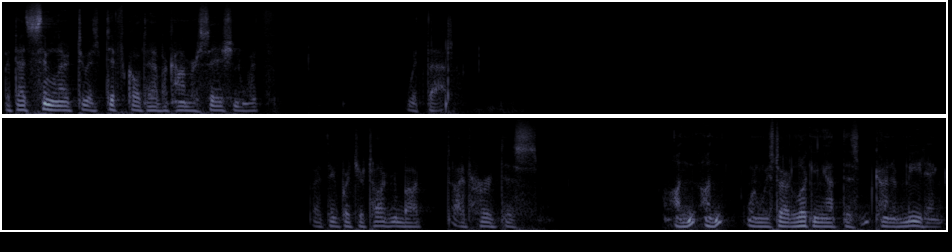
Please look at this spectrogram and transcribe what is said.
But that's similar to it's difficult to have a conversation with, with that. I think what you're talking about, I've heard this on, on, when we start looking at this kind of meeting.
